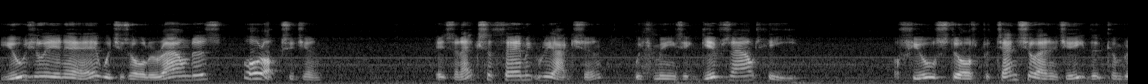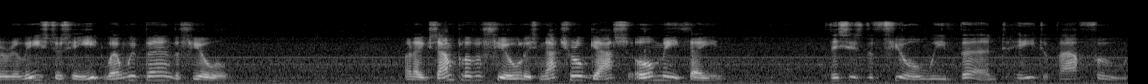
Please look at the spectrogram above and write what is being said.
usually in air which is all around us, or oxygen. It's an exothermic reaction which means it gives out heat. A fuel stores potential energy that can be released as heat when we burn the fuel. An example of a fuel is natural gas or methane. This is the fuel we burn to heat up our food.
